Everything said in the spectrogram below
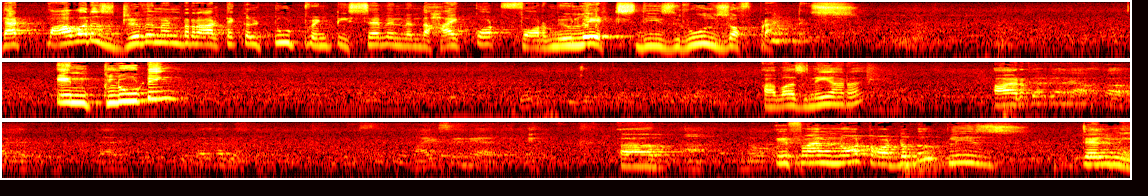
That power is driven under Article 227 when the High Court formulates these rules of practice, including आवाज़ नहीं आ रहा है? Or if I am not audible please tell me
